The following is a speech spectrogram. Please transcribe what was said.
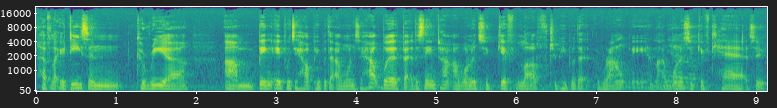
have like a decent career um, being able to help people that I wanted to help with, but at the same time, I wanted to give love to people that around me, and I wanted to give care to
